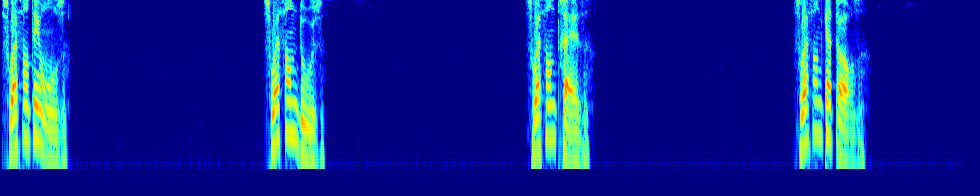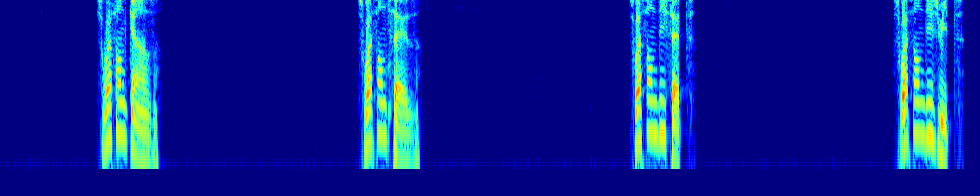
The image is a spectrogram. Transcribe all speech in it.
soixante et onze, soixante-douze, soixante-treize, soixante-quatorze, soixante-quinze, soixante-seize, soixante-dix-sept, soixante-dix-huit,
